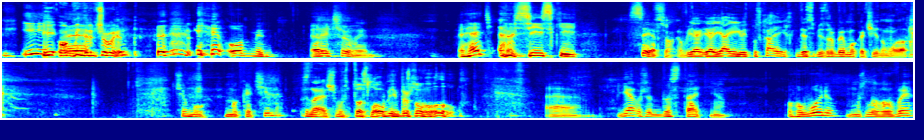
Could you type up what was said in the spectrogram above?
і, І обмін е, речовин. і обмін речовин. Геть російський сир. Все, я, я, я її відпускаю, де собі зробив мокачино. мала. Чому Мокачина? Знаєш, то слово мені прийшло в голову. Е, я вже достатньо говорю, можливо, ви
